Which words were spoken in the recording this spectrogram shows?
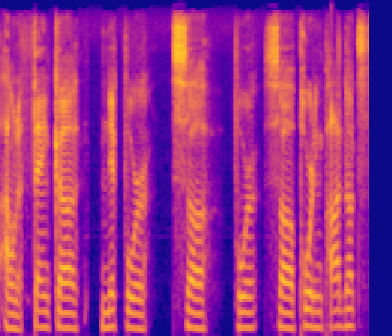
I want to thank uh, Nick for uh, for supporting Podnuts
